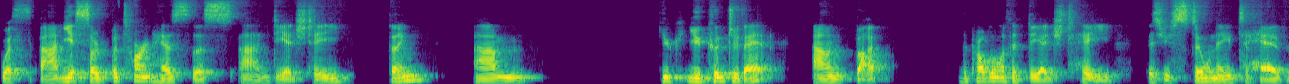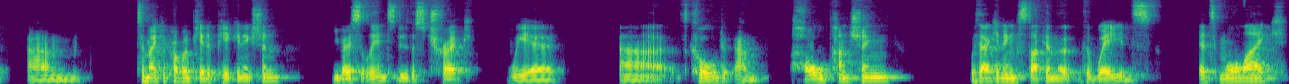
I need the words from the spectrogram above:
With uh, yes, so BitTorrent has this uh, DHT thing. Um, you you could do that, um, but the problem with a DHT is you still need to have um, to make a proper peer-to-peer connection. You basically need to do this trick where uh, it's called um, hole punching. Without getting stuck in the, the weeds, it's more like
